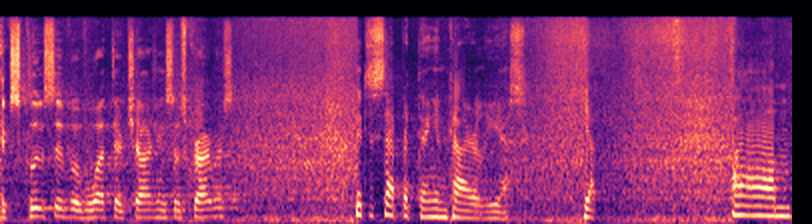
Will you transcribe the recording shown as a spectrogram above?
Exclusive of what they're charging subscribers? It's a separate thing entirely, yes. Yep. Um,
